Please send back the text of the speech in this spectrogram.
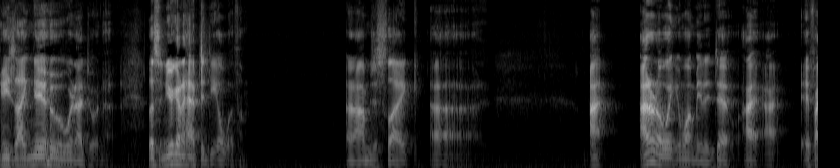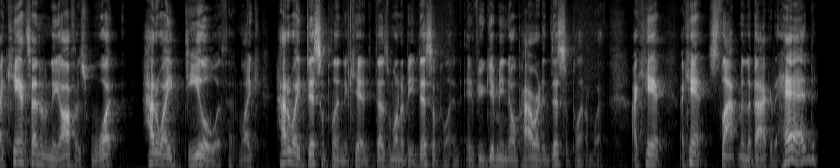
He's like, no, we're not doing that. Listen, you're going to have to deal with him. And I'm just like, uh, I, I don't know what you want me to do. I, I, if I can't send him to the office, what, how do I deal with him? Like, how do I discipline the kid that doesn't want to be disciplined if you give me no power to discipline him with? I can't, I can't slap him in the back of the head.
